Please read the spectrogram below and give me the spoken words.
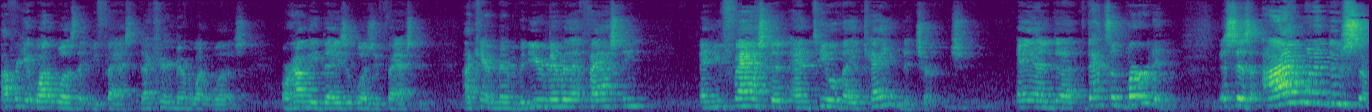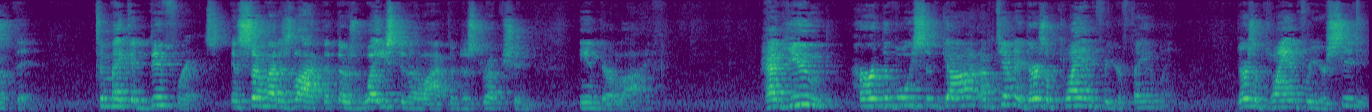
I forget what it was that you fasted. I can't remember what it was, or how many days it was you fasted. I can't remember. But do you remember that fasting? And you fasted until they came to church. And uh, that's a burden that says, I want to do something to make a difference in somebody's life, that there's waste in their life, there's destruction in their life. Have you heard the voice of God? I'm telling you, there's a plan for your family. There's a plan for your city.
